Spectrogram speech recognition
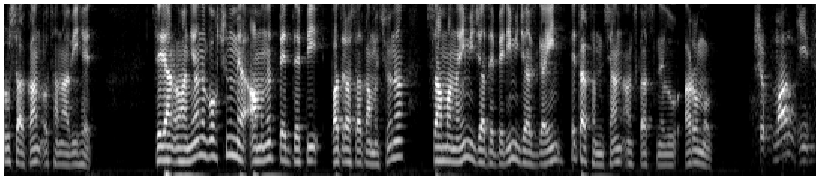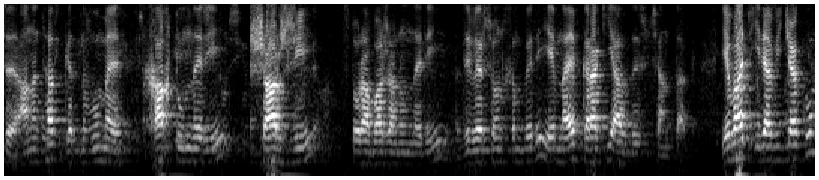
ռուսական օթանավի հետ։ Սերյան Օհանյանը ողջունում է ԱՄՆ պետդեպի պատրաստակամությունը սահմանային միջադեպերի միջազգային հետաքննության անցկացնելու առումով։ Շփման գիծը անընդհատ գտնվում է խախտումների, շարժի, ստորաբաժանումների, դիվերսիոն խմբերի եւ նաեւ կրակի ազդեցության տակ։ Եվ այդ իրավիճակում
